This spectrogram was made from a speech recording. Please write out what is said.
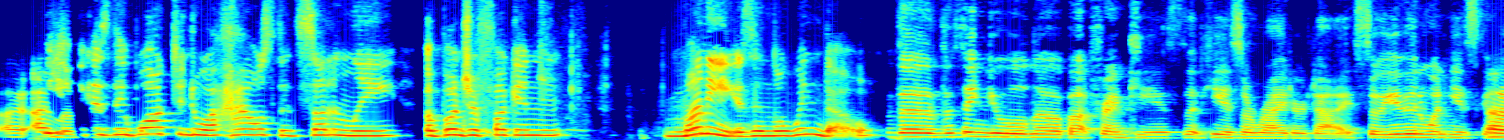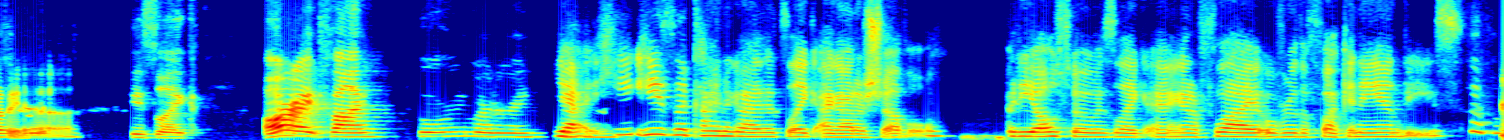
I, I love because they walked into a house that suddenly a bunch of fucking money is in the window. The the thing you will know about Frankie is that he is a ride or die. So even when he's Oh confused, yeah. he's like, "All right, fine. Who are we murdering?" Yeah, he, he's the kind of guy that's like, I got a shovel. Mm-hmm. But he also is like, I gotta fly over the fucking Andes.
